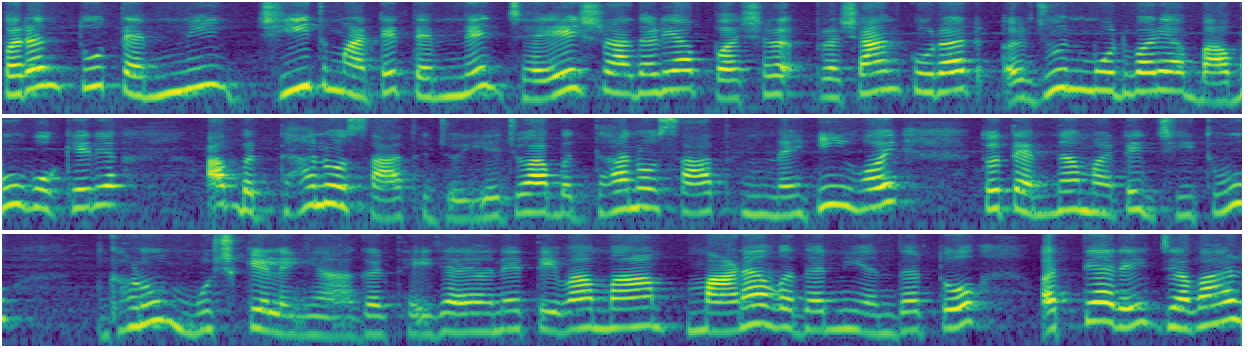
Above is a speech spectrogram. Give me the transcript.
પરંતુ તેમની જીત માટે તેમને જયેશ રાદડિયા પ્રશાંત કોરાટ, અર્જુન મોઢવાડિયા, બાબુ બોખેરિયા, આ બધાનો સાથ જોઈએ. જો આ બધાનો સાથ નહીં હોય, તો તેમના માટે જીતવું ઘણું મુશ્કેલ અહીંયા આગળ થઈ જાય. અને તેવામાં માણાવદરની અંદર તો અત્યારે જવાહર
